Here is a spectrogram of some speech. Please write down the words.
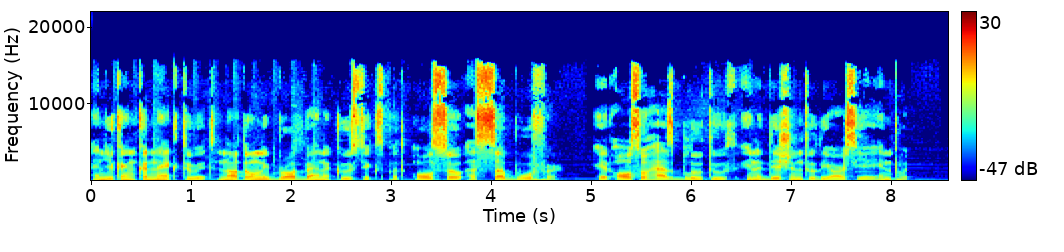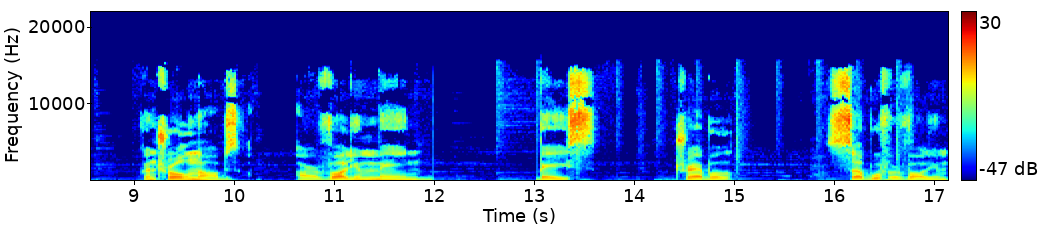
and you can connect to it not only broadband acoustics but also a subwoofer. It also has Bluetooth in addition to the RCA input. Control knobs are volume main, bass, treble, subwoofer volume,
